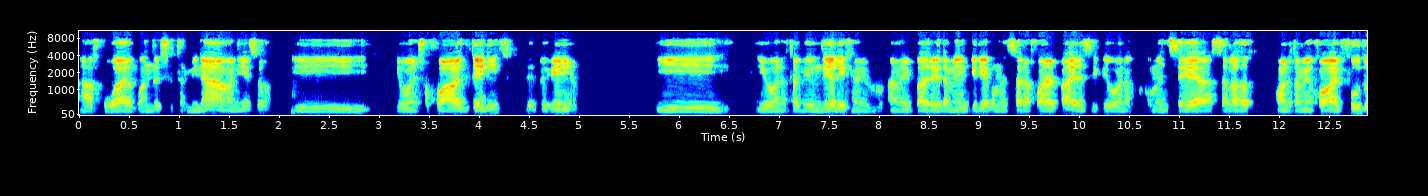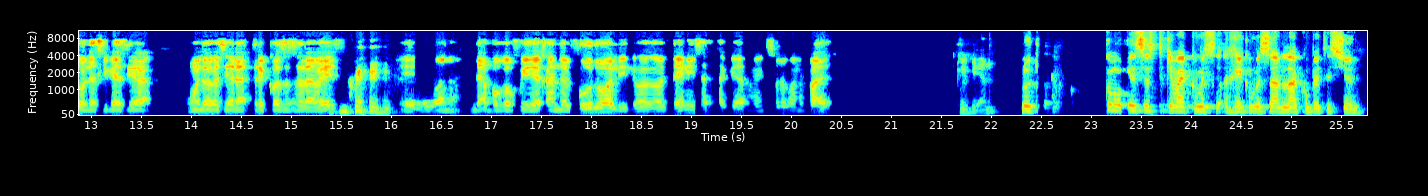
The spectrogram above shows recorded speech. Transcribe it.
a jugar cuando ellos terminaban y eso. Y, y bueno, yo jugaba el tenis de pequeño y, y, bueno, hasta que un día le dije a mi, a mi, padre que también quería comenzar a jugar al padre, así que bueno, comencé a hacer las dos. Bueno, también jugaba al fútbol, así que hacía momento que hacía las tres cosas a la vez. Eh, bueno, de a poco fui dejando el fútbol y luego el tenis hasta quedarme solo con el padre. Muy bien. ¿cómo piensas que va a recomenzar la competición?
